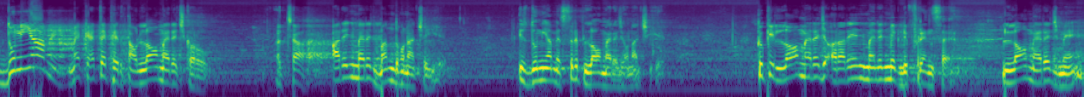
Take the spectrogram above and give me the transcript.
दुनिया में मैं कहते फिरता हूँ लव मैरिज करो। अच्छा। अरेंज मैरिज बंद होना चाहिए। इस दुनिया में सिर्फ़ लव मैरिज होना चाहिए। क्योंकि लव मैरिज और अरेंज मैरिज में एक डिफरेंस है। लव मैरिज में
